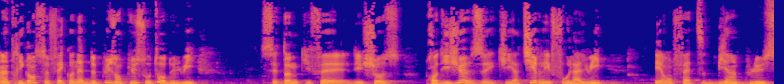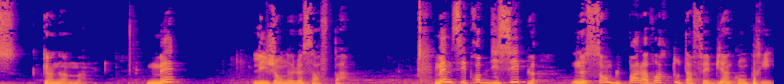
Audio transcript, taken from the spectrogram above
intrigant, se fait connaître de plus en plus autour de lui. Cet homme qui fait des choses prodigieuses et qui attire les foules à lui est en fait bien plus qu'un homme. Mais les gens ne le savent pas. Même ses propres disciples ne semblent pas l'avoir tout à fait bien compris.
